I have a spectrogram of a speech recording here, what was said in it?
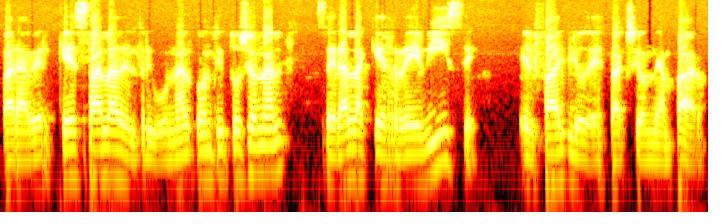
para ver qué sala del Tribunal Constitucional será la que revise el fallo de esta acción de amparo.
